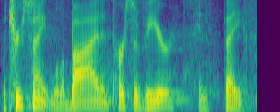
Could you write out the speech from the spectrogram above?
the true saint will abide and persevere in faith.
